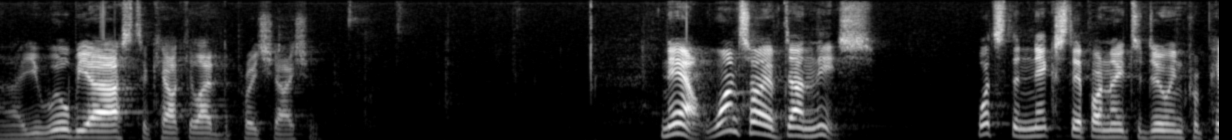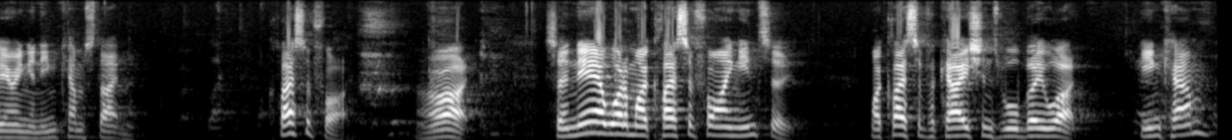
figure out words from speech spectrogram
Uh, you will be asked to calculate a depreciation. Now, once I have done this, what's the next step I need to do in preparing an income statement? Classify. All right. So now what am I classifying into? My classifications will be what? Income,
